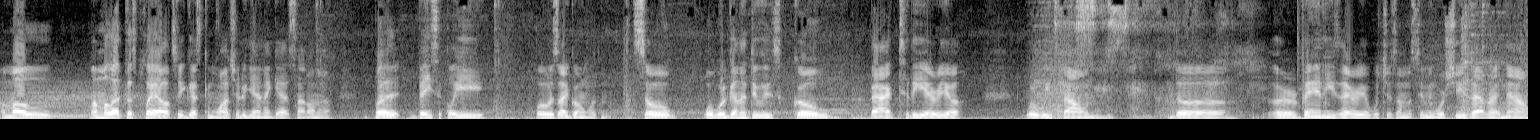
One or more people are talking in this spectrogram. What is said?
I'm gonna, I'm gonna let this play out so you guys can watch it again, I guess. I don't know. But basically, what was I going with? So, what we're gonna do is go back to the area where we found the or Vanny's area, which is I'm assuming where she's at right now.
